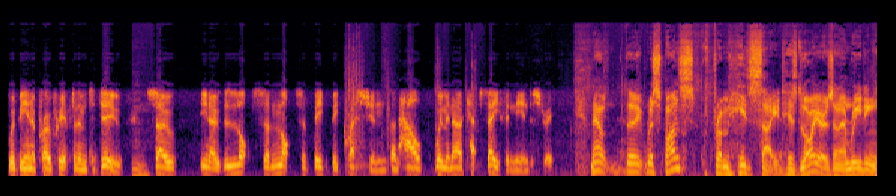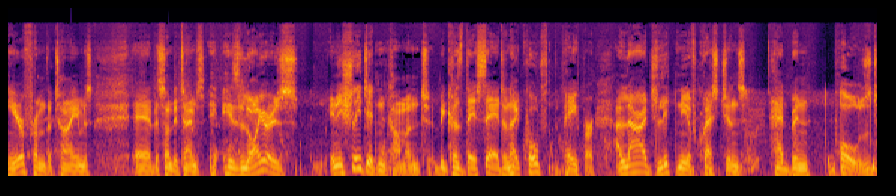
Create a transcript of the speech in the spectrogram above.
would be inappropriate for them to do? Mm. So, you know, lots and lots of big, big questions and how women are kept safe in the industry. Now, the response from his side, his lawyers, and I'm reading here from the Times, uh, the Sunday Times, his lawyers initially didn't comment because they said, and I quote from the paper, a large litany of questions had been posed.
